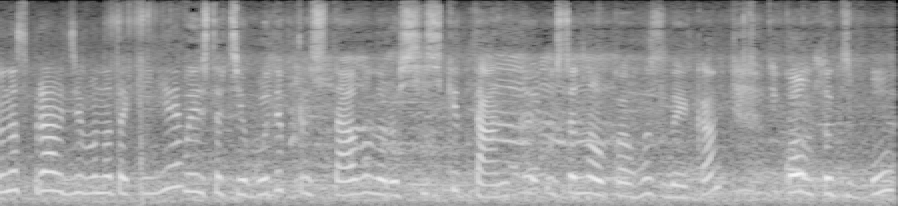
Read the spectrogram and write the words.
Ну насправді воно так і є. Виставці буде представлено російські танки, установка Гоздика, комплекс БУК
